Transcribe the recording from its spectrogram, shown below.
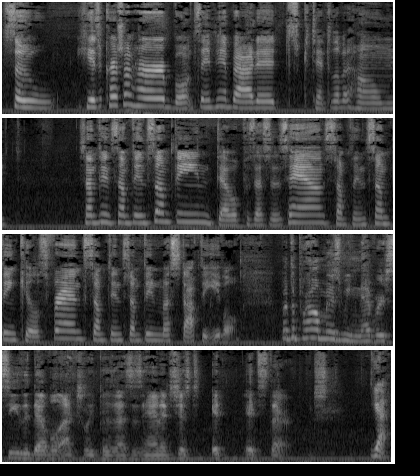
So he has a crush on her, but won't say anything about it, just content to live at home. Something, something, something, devil possesses his hands, something, something, kills friends, something, something, must stop the evil. But the problem is we never see the devil actually possess his hand. It's just it it's there. Yeah,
